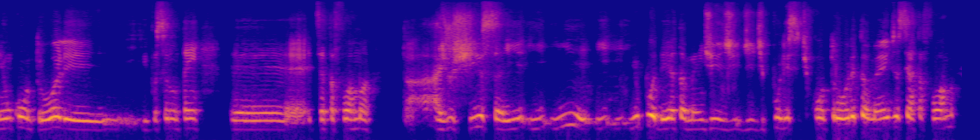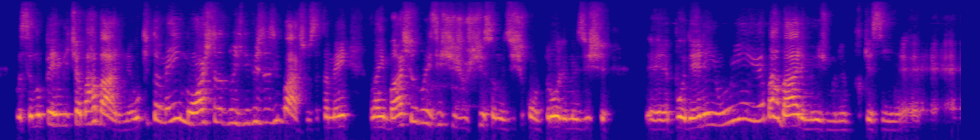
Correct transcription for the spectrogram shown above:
nenhum controle e, e você não tem, é, de certa forma, a justiça e, e, e, o poder também de, de, de, polícia de controle também, de certa forma, você não permite a barbárie, né? O que também mostra nos níveis das embaixo. Você também lá embaixo não existe justiça, não existe controle, não existe é, poder nenhum e é barbárie mesmo, né? Porque assim, é, é,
